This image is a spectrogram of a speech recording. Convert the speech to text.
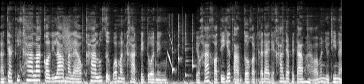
หลังจากที่ข้าลากกอริลลามาแล้วข้ารู้สึกว่ามันขาดไปตัวหนึ่งเดี๋ยวข้าขอตีแค่สามตัวก่อนก็ได้เดี๋ยวข้าจะไปตามหาว่ามันอยู่ที่ไหน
